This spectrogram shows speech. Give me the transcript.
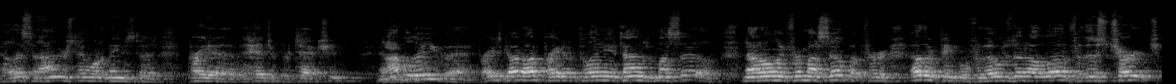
Now listen I understand what it means to pray a hedge of protection and I believe that. Praise God. I've prayed it plenty of times myself. Not only for myself, but for other people, for those that I love, for this church,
